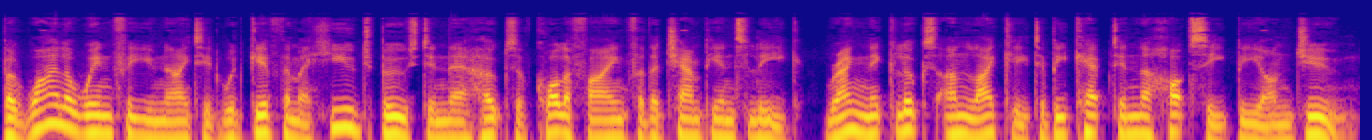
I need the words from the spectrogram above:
But while a win for United would give them a huge boost in their hopes of qualifying for the Champions League, Rangnick looks unlikely to be kept in the hot seat beyond June.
